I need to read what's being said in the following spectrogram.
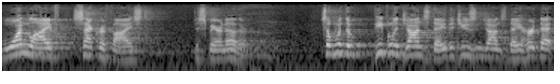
one life sacrificed to spare another. So when the people in John's day, the Jews in John's day, heard that,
